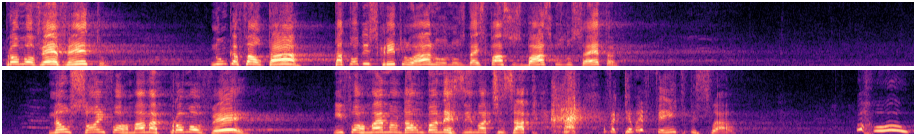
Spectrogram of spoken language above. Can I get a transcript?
Promover evento. Nunca faltar. Está todo escrito lá no, nos 10 passos básicos do SETA. Não só informar, mas promover. Informar é mandar um bannerzinho no WhatsApp. Vai ter um evento, pessoal. Uhul.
